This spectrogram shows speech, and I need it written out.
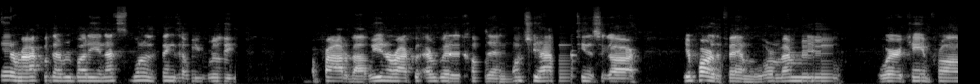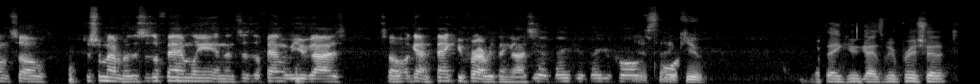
interact with everybody and that's one of the things that we really are proud about. We interact with everybody that comes in. Once you have a martinez cigar you're part of the family. We'll remember you where it came from. So just remember this is a family and this is a family with you guys. So again thank you for everything guys. Yeah, thank you. Thank you for all the Yes, support. thank you. Thank you, guys. We appreciate it.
